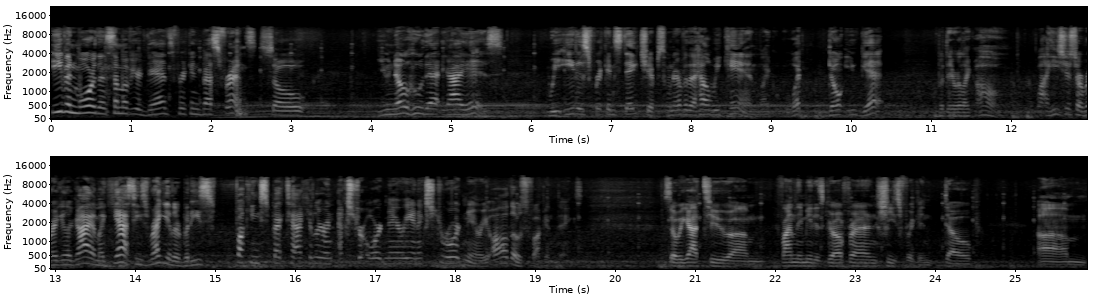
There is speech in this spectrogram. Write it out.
even more than some of your dad's freaking best friends. So you know who that guy is. We eat his freaking steak chips whenever the hell we can. Like, what don't you get?" But they were like, "Oh, wow, he's just a regular guy." I'm like, "Yes, he's regular, but he's fucking spectacular and extraordinary and extraordinary. All those fucking things." So we got to um, finally meet his girlfriend. She's freaking dope. Um,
